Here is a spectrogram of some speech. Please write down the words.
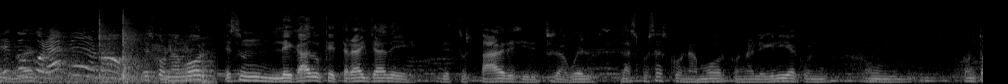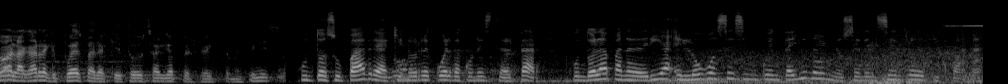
¿Es con coraje o no? Es con amor. Es un legado que trae ya de, de tus padres y de tus abuelos. Las cosas con amor, con alegría, con, con, toda la garra que puedas para que todo salga perfecto, ¿me entiendes? Junto a su padre, a quien no recuerda con este altar, fundó la panadería El Lobo hace 51 años en el centro de Tijuana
